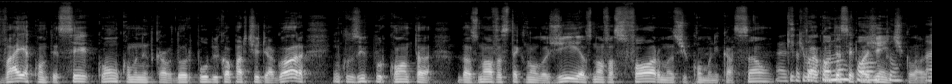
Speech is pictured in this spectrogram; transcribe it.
vai acontecer com o comunicador público a partir de agora, inclusive por conta das novas tecnologias, novas formas de comunicação. É, o que, que vai acontecer com a gente, Cláudia?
